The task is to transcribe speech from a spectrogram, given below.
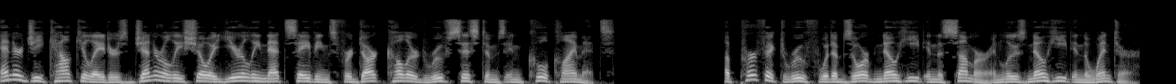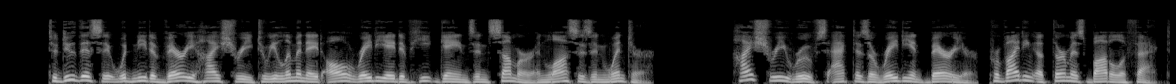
Energy calculators generally show a yearly net savings for dark-colored roof systems in cool climates. A perfect roof would absorb no heat in the summer and lose no heat in the winter. To do this it would need a very high SRI to eliminate all radiative heat gains in summer and losses in winter. High SRI roofs act as a radiant barrier, providing a thermos bottle effect.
